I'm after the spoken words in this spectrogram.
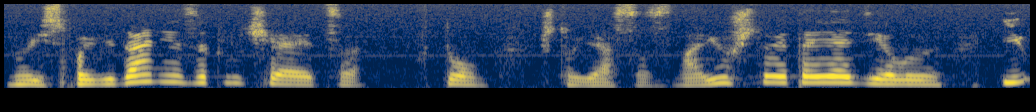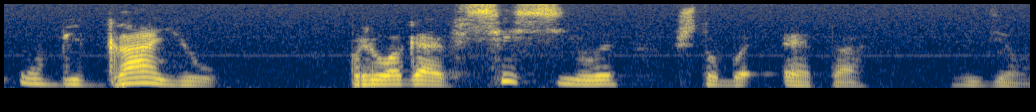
Но исповедание заключается в том, что я осознаю, что это я делаю, и убегаю, прилагая все силы, чтобы это не делать.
